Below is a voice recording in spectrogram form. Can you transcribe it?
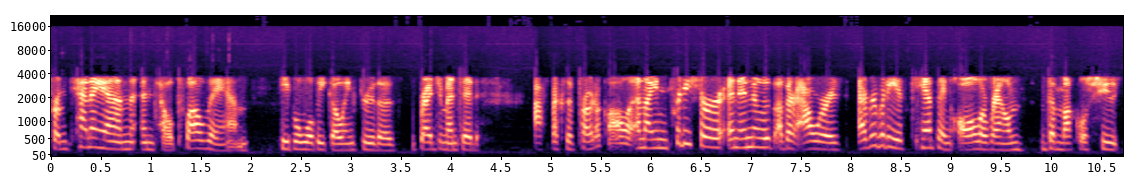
from 10 a.m. until 12 a.m., people will be going through those regimented aspects of protocol. And I'm pretty sure, and in those other hours, everybody is camping all around the Muckleshoot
